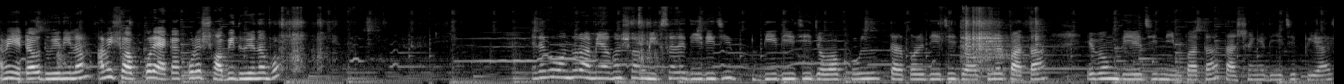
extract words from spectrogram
আমি এটাও ধুয়ে নিলাম। আমি সব করে এক এক করে সবই ধুয়ে নেব। দেখো বন্ধুরা, আমি এখন সব মিক্সারে দিয়ে দিয়েছি। দিয়ে দিয়েছি জবা ফুল, তারপরে দিয়েছি জবা ফুলের পাতা, এবং দিয়েছি নিম পাতা, তার সঙ্গে দিয়েছি পেঁয়াজ,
